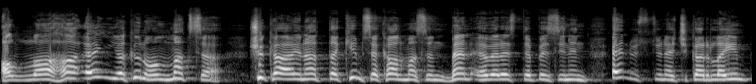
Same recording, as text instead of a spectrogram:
Allah'a en yakın olmaksa şu kainatta kimse kalmasın ben Everest tepesinin en üstüne çıkarılayım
